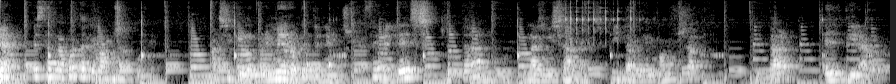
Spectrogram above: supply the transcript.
Mirad, esta es la puerta que vamos a poner. Así que lo primero que tenemos que hacer es quitar las bisagras y también vamos a quitar el tirador.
